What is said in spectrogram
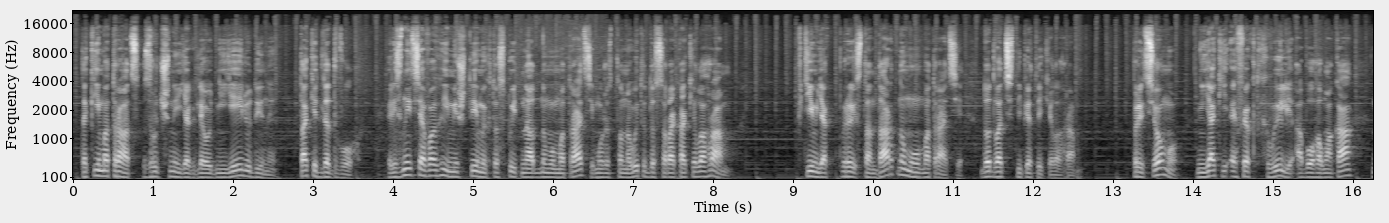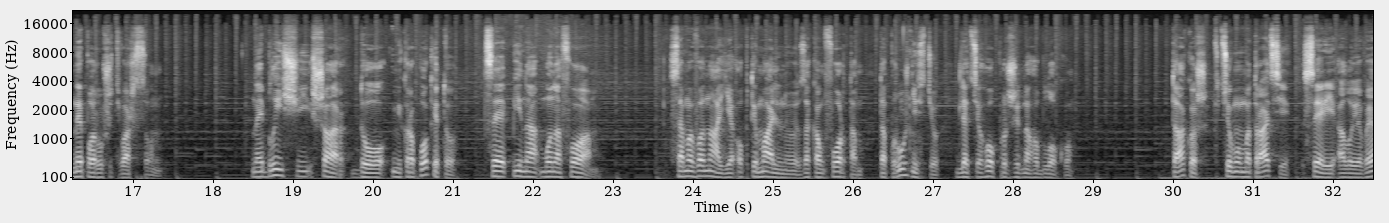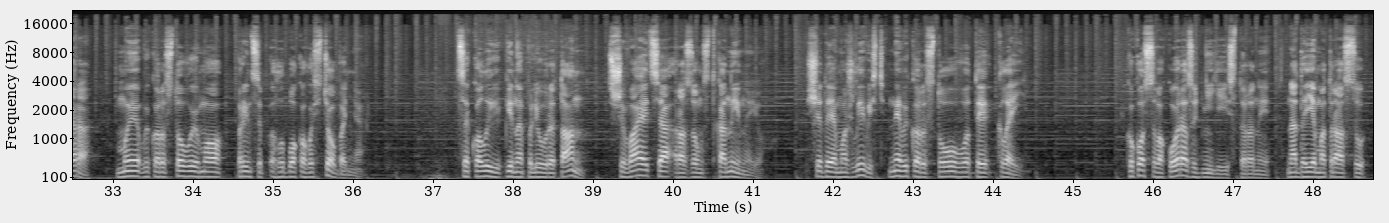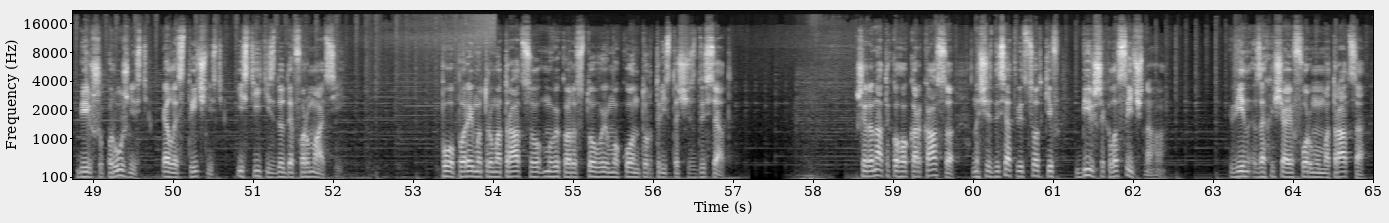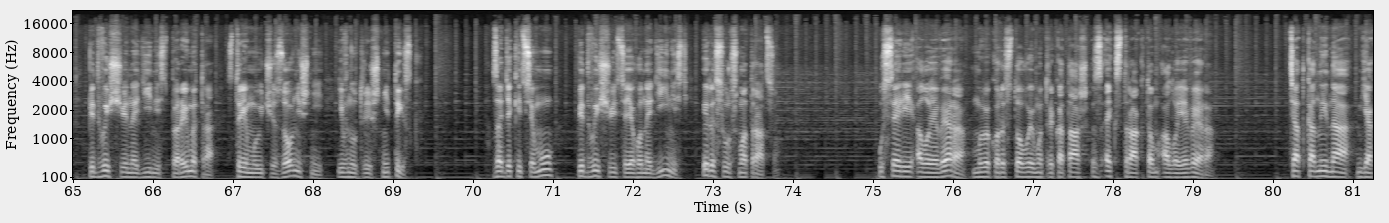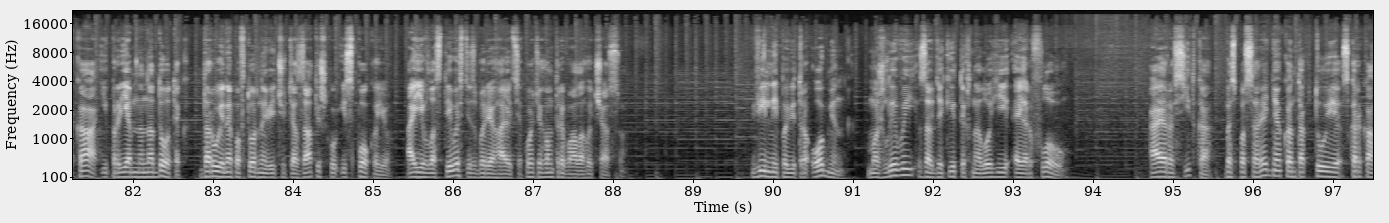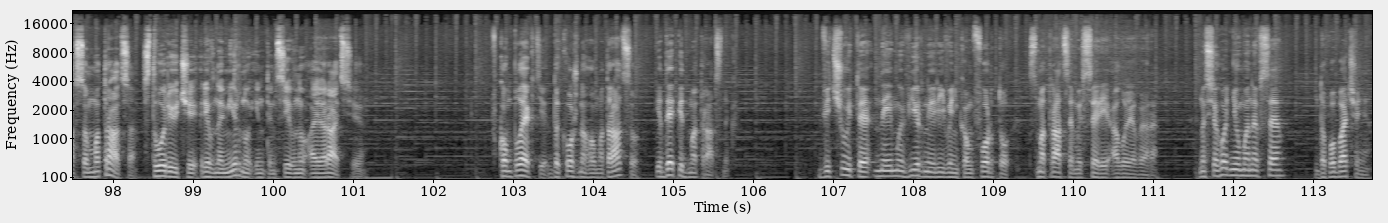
Такий матрац зручний як для однієї людини, так і для двох. Різниця ваги між тими, хто спить на одному матраці, може становити до 40 кг. Втім, як при стандартному матраці до 25 кг. При цьому ніякий ефект хвилі або гамака не порушить ваш сон. Найближчий шар до мікропокету це піна монофоам. Саме вона є оптимальною за комфортом та пружністю для цього пружинного блоку. Також в цьому матраці серії Aloe Vera ми використовуємо принцип глибокого стьобання. Це коли пінополіуретан зшивається разом з тканиною, що дає можливість не використовувати клей. Кокосова кора з однієї сторони надає матрасу більшу пружність, еластичність і стійкість до деформацій. По периметру матрацу ми використовуємо контур 360. Ширина такого каркасу на 60% більше класичного. Він захищає форму матраца, підвищує надійність периметра, стримуючи зовнішній і внутрішній тиск. Завдяки цьому підвищується його надійність і ресурс матрацу. У серії Vera ми використовуємо трикотаж з екстрактом Vera. Ця тканина м'яка і приємна на дотик, дарує неповторне відчуття затишку і спокою, а її властивості зберігаються протягом тривалого часу. Вільний повітрообмін можливий завдяки технології Airflow. Аеросітка безпосередньо контактує з каркасом матраца, створюючи рівномірну інтенсивну аерацію. В комплекті до кожного матрацу йде підматрацник. Відчуйте неймовірний рівень комфорту з матрацами серії Aloe Vera. На сьогодні у мене все. До побачення!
